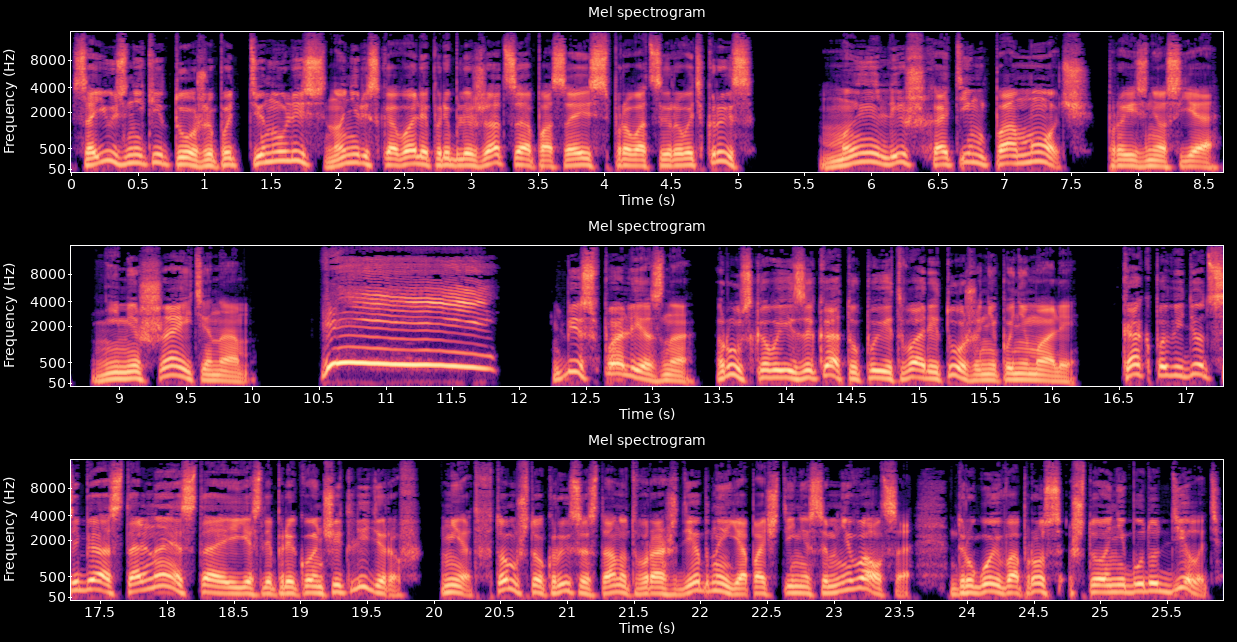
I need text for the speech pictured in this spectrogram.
Союзники тоже подтянулись, но не рисковали приближаться, опасаясь спровоцировать крыс. «Мы лишь хотим помочь», — произнес я. «Не мешайте нам». Бесполезно. Русского языка тупые твари тоже не понимали. Как поведет себя остальная стая, если прикончить лидеров? Нет, в том, что крысы станут враждебны, я почти не сомневался. Другой вопрос, что они будут делать?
